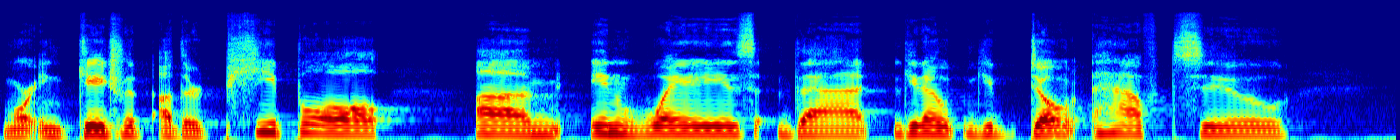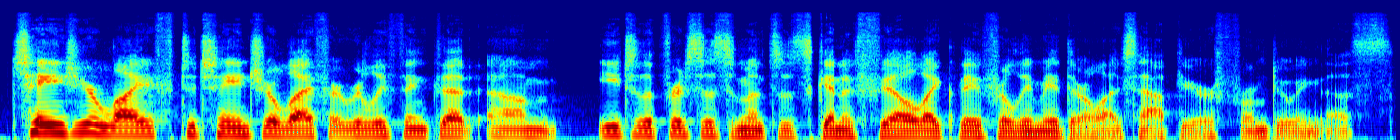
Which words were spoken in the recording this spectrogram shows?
more engaged with other people um, in ways that, you know, you don't have to change your life to change your life. I really think that um, each of the participants is going to feel like they've really made their lives happier from doing this.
